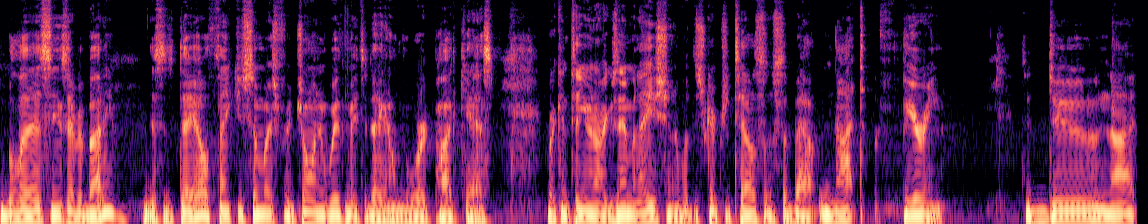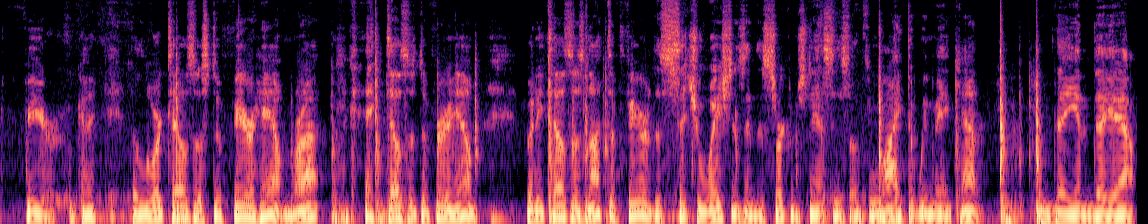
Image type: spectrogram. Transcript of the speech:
Blessings, everybody. This is Dale. Thank you so much for joining with me today on the Word Podcast. We're continuing our examination of what the Scripture tells us about not fearing to do not fear. Okay. The Lord tells us to fear Him, right? Okay. He tells us to fear Him. But He tells us not to fear the situations and the circumstances of life that we may encounter day in, day out.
